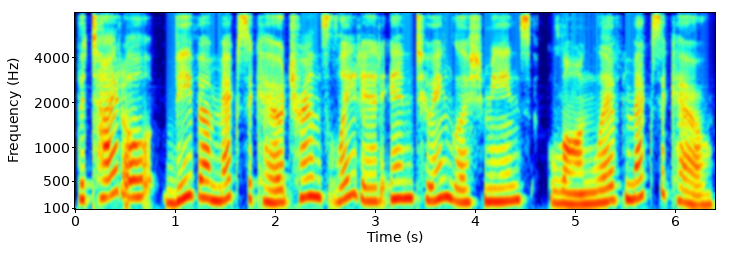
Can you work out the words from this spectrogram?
The title, Viva Mexico, translated into English means Long Live Mexico.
